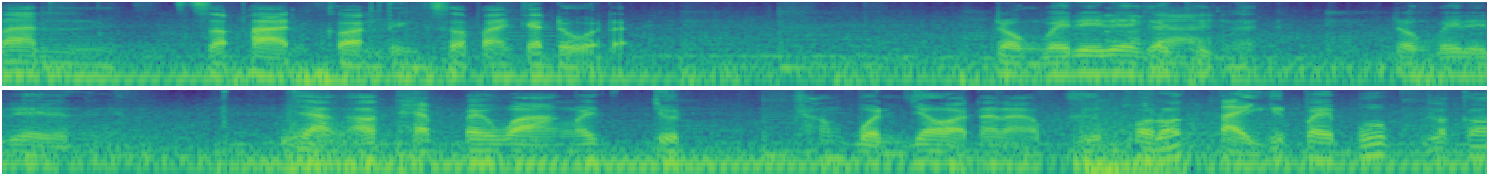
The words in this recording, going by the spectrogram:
บ้านสะพานก่อนถึงสะพานกระโดดอะตรงไปเรื่อยๆก็ถึงอะ ตรงไปเรื่อยๆก็ถึงอยากเอาแท็บไปวางไว้จุดข้างบนยอดนะครับ คือพอรถไต่ขึ้นไปปุ๊บแล้วก็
